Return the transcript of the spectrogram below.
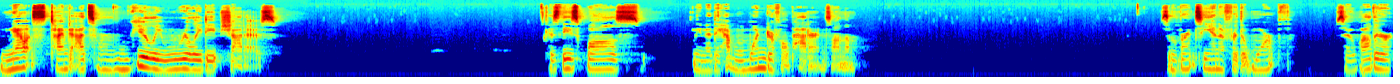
Now it's time to add some really, really deep shadows. Because these walls, you know, they have wonderful patterns on them. Some burnt sienna for the warmth. So while they're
